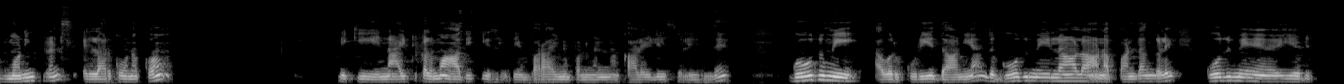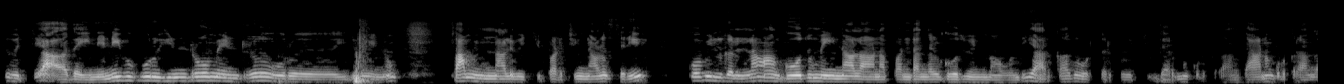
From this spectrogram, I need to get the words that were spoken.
குட் மார்னிங் ஃப்ரெண்ட்ஸ் எல்லாருக்கும் வணக்கம். இன்னைக்கு ஞாயிற்றுக்கிழமை ஆதித்ய ஹிருதயம் பாராயணம் பண்ணுங்கன்னு நான் காலையிலேயே சொல்லியிருந்தேன். கோதுமை அவருக்குரிய தானியம் அந்த கோதுமையினால் ஆன பண்டங்களை கோதுமையை எடுத்து வச்சு அதை நினைவு கூறுகின்றோம் என்று ஒரு இது வேணும். சாமி முன்னால் வச்சு படைச்சிங்கனாலும் சரி கோவில்கள்லாம் கோதுமையினால் ஆன பண்டங்கள் கோதுமை மாவு வந்து யாருக்காவது ஒருத்தருக்கு வச்சு தர்மம் கொடுக்குறாங்க தானம் கொடுக்குறாங்க.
